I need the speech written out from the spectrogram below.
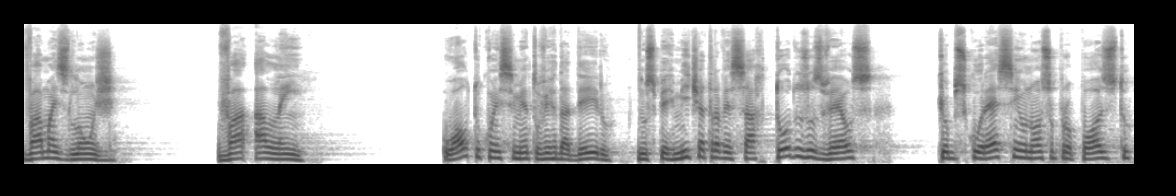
vá mais longe, vá além. O autoconhecimento verdadeiro nos permite atravessar todos os véus que obscurecem o nosso propósito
